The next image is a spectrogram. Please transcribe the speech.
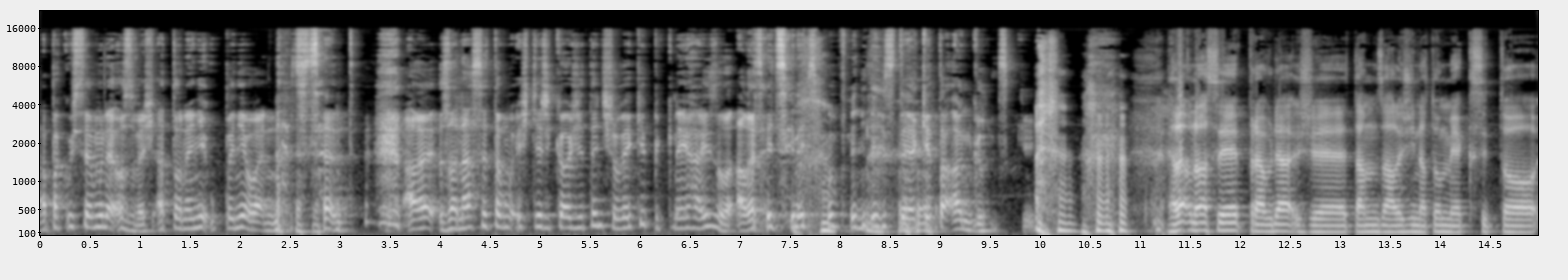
a pak už se mu neozveš a to není úplně one night stand. ale za nás se tomu ještě říkal, že ten člověk je pěkný hajzl, ale teď si nejsem úplně jistý, jak je to anglicky. Hele, ono asi je pravda, že tam záleží na tom, jak si to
